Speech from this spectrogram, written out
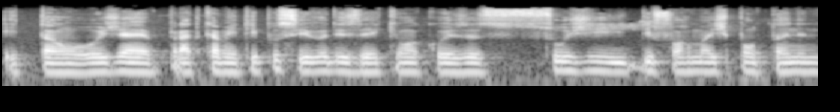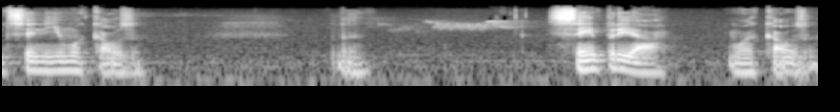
Então, hoje é praticamente impossível dizer que uma coisa surge de forma espontânea, sem nenhuma causa. Né? Sempre há uma causa,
